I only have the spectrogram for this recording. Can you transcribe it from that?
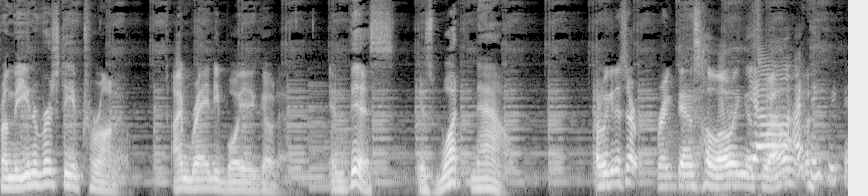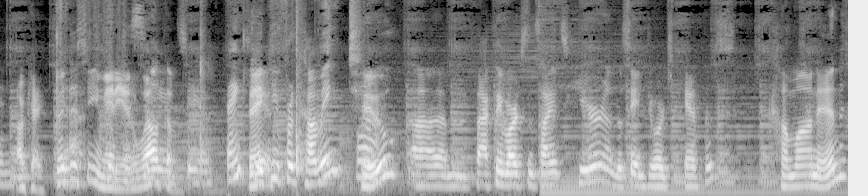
From the University of Toronto, I'm Randy Boyagoda, and this is What Now? Are we going to start breakdance helloing as yeah, well? I think we can. Okay, good yeah, to see you, good to and see welcome. you too. Thank you. Thank you for coming to um, Faculty of Arts and Science here on the St. George campus. Come on in.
